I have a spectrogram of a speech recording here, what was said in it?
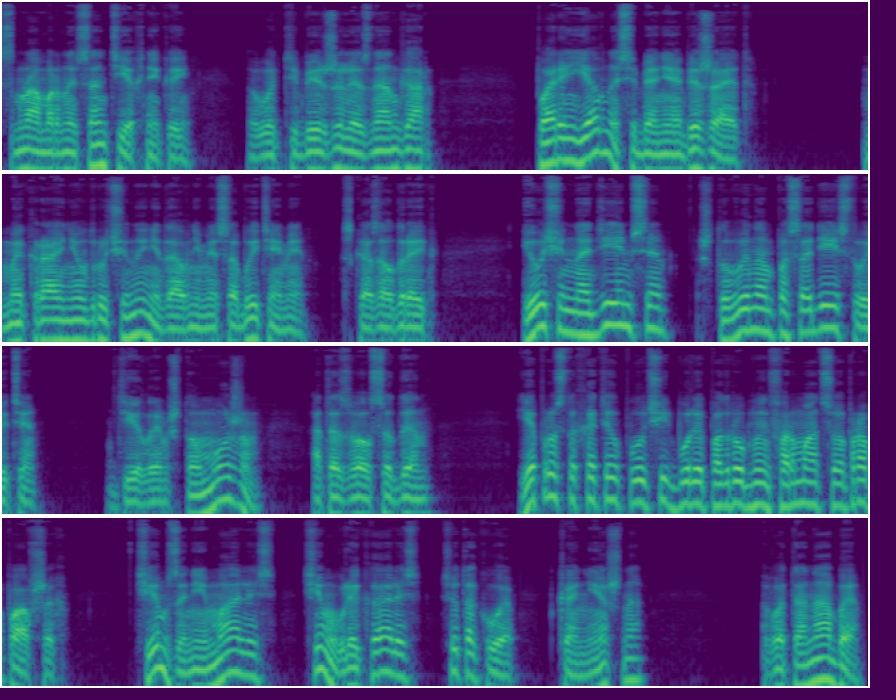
с мраморной сантехникой. Вот тебе и железный ангар. Парень явно себя не обижает. «Мы крайне удручены недавними событиями», — сказал Дрейк, — «и очень надеемся, что вы нам посодействуете». «Делаем, что можем», — отозвался Дэн. «Я просто хотел получить более подробную информацию о пропавших. Чем занимались, чем увлекались, все такое». «Конечно». Ватанабе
